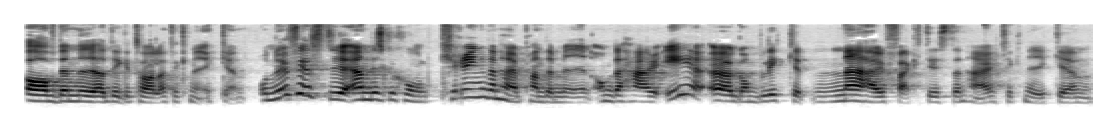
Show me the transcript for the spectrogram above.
av den nya digitala tekniken. Och nu finns det ju en diskussion kring den här pandemin om det här är ögonblicket när faktiskt den här tekniken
